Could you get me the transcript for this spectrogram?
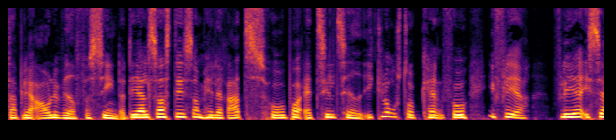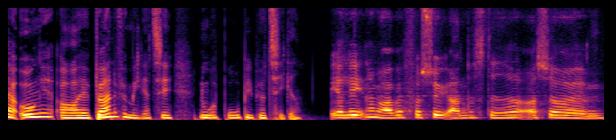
der bliver afleveret for sent. Og det er altså også det, som Helle Rats håber, at tiltaget i Glostrup kan få i flere, flere især unge og øh, børnefamilier til nu at bruge biblioteket. Jeg læner mig op af forsøg andre steder, og så øh,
